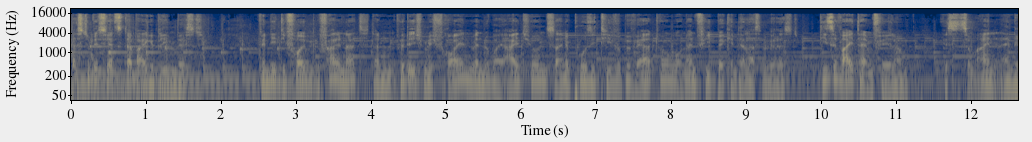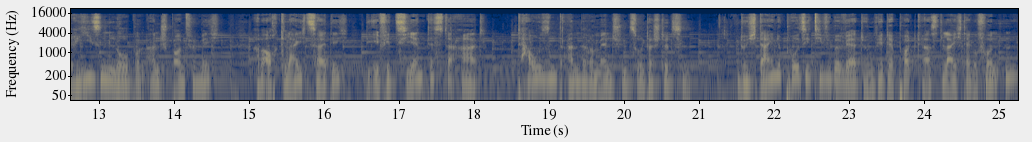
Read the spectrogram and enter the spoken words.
dass du bis jetzt dabei geblieben bist. Wenn dir die Folge gefallen hat, dann würde ich mich freuen, wenn du bei iTunes eine positive Bewertung und ein Feedback hinterlassen würdest. Diese Weiterempfehlung ist zum einen ein Riesenlob und Ansporn für mich, aber auch gleichzeitig die effizienteste Art, tausend andere Menschen zu unterstützen. Durch deine positive Bewertung wird der Podcast leichter gefunden,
